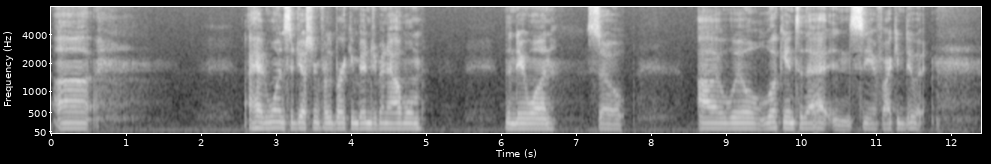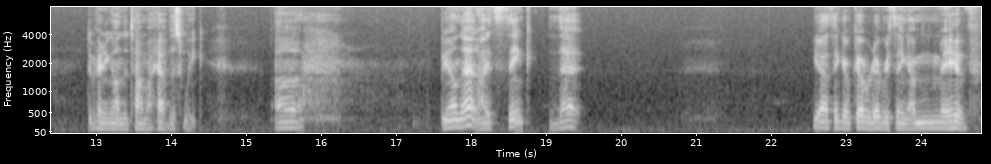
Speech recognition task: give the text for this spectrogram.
Uh, I had one suggestion for the Breaking Benjamin album, the new one, so I will look into that and see if I can do it, depending on the time I have this week. Uh, beyond that, I think that. Yeah, I think I've covered everything. I may have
